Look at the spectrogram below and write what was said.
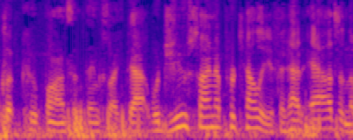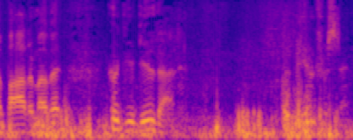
clip coupons and things like that. Would you sign up for Telly if it had ads on the bottom of it? Could you do that? It'd be interesting.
